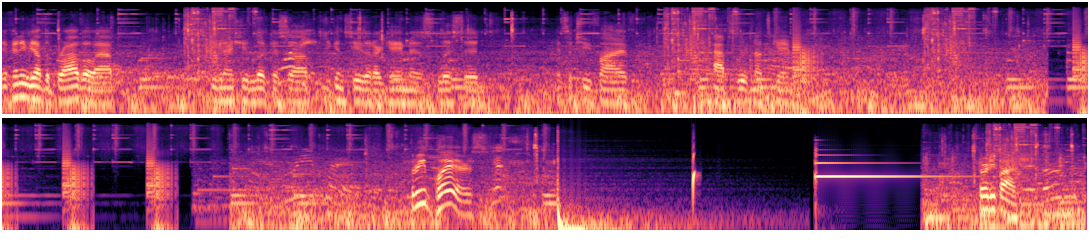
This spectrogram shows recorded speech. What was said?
if any of you have the Bravo app, you can actually look us up. You can see that our game is listed. It's a 2-5 absolute nuts game. Three players. Three players. Yes. 35. 35.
